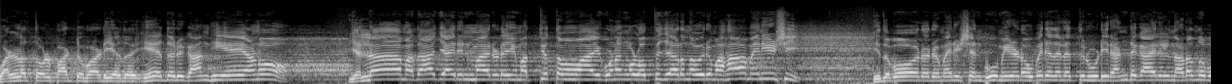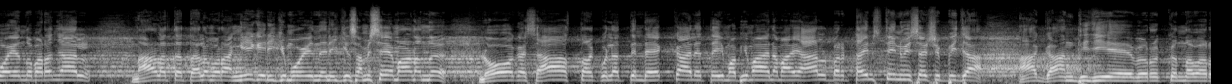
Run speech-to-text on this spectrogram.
വള്ളത്തോൾ പാട്ടുപാടിയത് ഏതൊരു ഗാന്ധിയെയാണോ? എല്ലാ മതാചാര്യന്മാരുടെയും അത്യുത്തമമായ ഗുണങ്ങൾ ഒത്തുചേർന്ന ഒരു മഹാമനീഷി. ഇതുപോലൊരു മനുഷ്യൻ ഭൂമിയുടെ ഉപരിതലത്തിലൂടെ രണ്ട് കാലിൽ നടന്നു പോയെന്ന് പറഞ്ഞാൽ നാളത്തെ തലമുറ അംഗീകരിക്കുമോ എന്ന് എനിക്ക് സംശയമാണെന്ന് ലോകശാസ്ത്രകുലത്തിന്റെ എക്കാലത്തെയും അഭിമാനമായ ആൽബർട്ട് ഐൻസ്റ്റീൻ വിശേഷിപ്പിച്ച ആ ഗാന്ധിജിയെ വെറുക്കുന്നവർ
